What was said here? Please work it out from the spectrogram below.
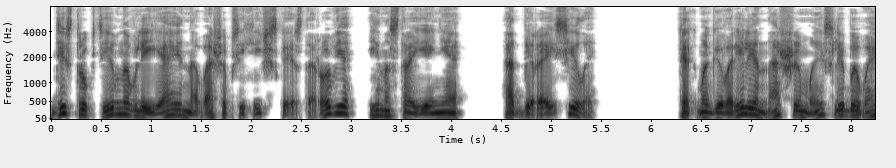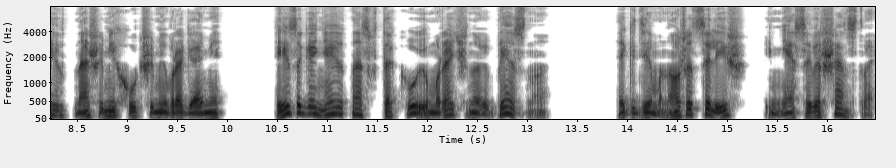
деструктивно влияя на ваше психическое здоровье и настроение, отбирая силы. Как мы говорили, наши мысли бывают нашими худшими врагами и загоняют нас в такую мрачную бездну, где множится лишь несовершенство.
